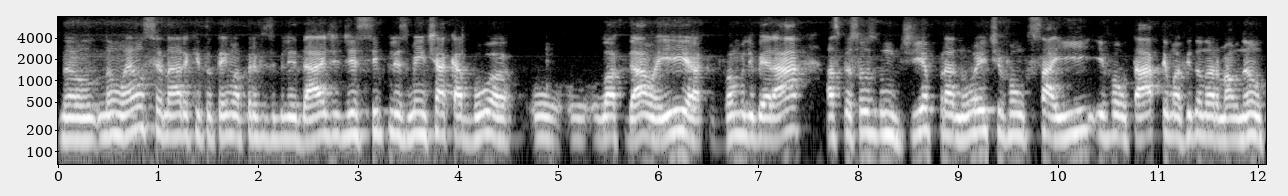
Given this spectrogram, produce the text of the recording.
Não, não é um cenário que tu tem uma previsibilidade de simplesmente acabou o, o lockdown aí, vamos liberar, as pessoas de um dia para a noite vão sair e voltar ter uma vida normal. Não,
